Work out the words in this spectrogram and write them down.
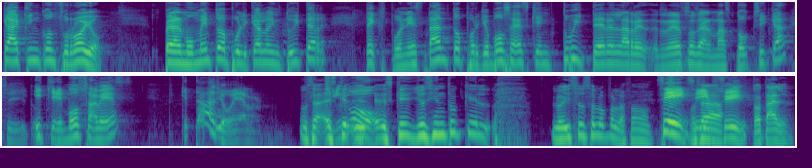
Cada quien con su rollo. Pero al momento de publicarlo en Twitter, te expones tanto porque vos sabes que en Twitter es la red, red social más tóxica Sí, y que vos sabes que te va a llover. O sea, es que, es que yo siento que lo hizo solo por la fama. Sí, O sí, sea- sí, total.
